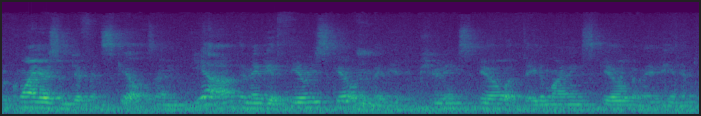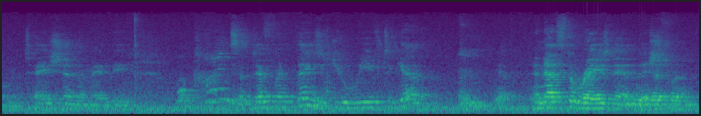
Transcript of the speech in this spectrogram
require some different skills. And yeah, there may be a theory skill, there may be a computing skill, a data mining skill, there may be an implementation, there may be all kinds of different things that you weave together. Yeah. And that's the raised ambition. different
